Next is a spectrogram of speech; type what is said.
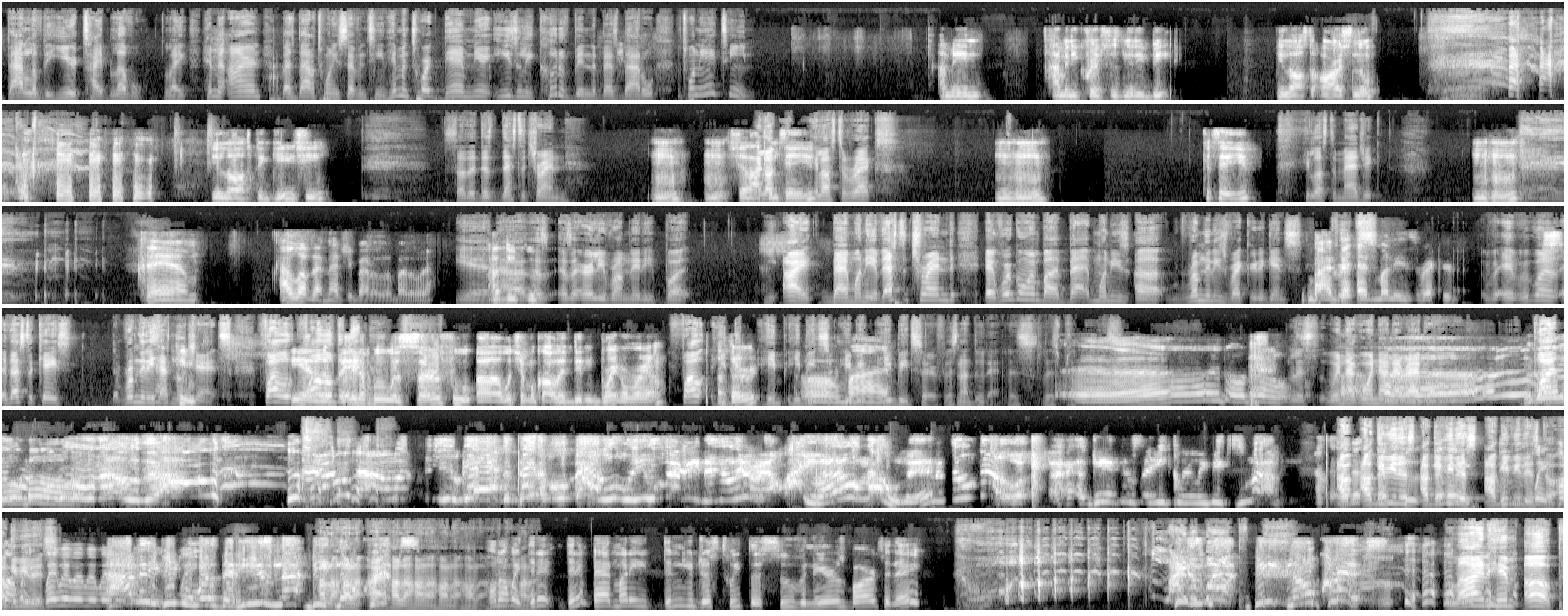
battle of the year type level. Like him and Iron, best battle 2017. Him and Twork damn near easily could have been the best battle of 2018. I mean, how many Crips does Nitty beat? He lost to Arsonal. he lost to Geechi. So that, that's the trend. Hmm. hmm Shall he I lost, continue? He lost to Rex. Mm-hmm. Continue. He lost to Magic. Hmm. Damn. I love that Magic battle though. By the way. Yeah, I nah, do. As, as an early Rum Nitty, but all right, Bad Money. If that's the trend, if we're going by Bad Money's uh Rum Nitty's record against by Crips, Bad Money's record, if we're going, if that's the case, Rum Nitty has no he, chance. Follow. Yeah, follow debatable the, with Surf, who uh, what you call it, didn't bring around. Follow, a he, third. He he, he beat oh, Surf. He beat, he beat Surf. Let's not do that. Let's let's. Uh, I don't know. Let's, we're not going down that rabbit hole. Uh, but, I don't know. I don't know. you can have debatable battles when you married nigga in real life. I don't know, man. I don't know. I, I can't just say he clearly beats his mommy. I'll, that, I'll give you this. I'll give you this. I'll give you this. Wait, though. I'll give you this. Wait, wait, wait, wait, wait. How many people was that he's not beat hold on, no hold on, Crips? hold on, hold on, hold on, hold on. Hold on, wait. Didn't didn't Bad Money? Didn't you just tweet the souvenirs bar today? Line him up. Beat no Crips. Line him up.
